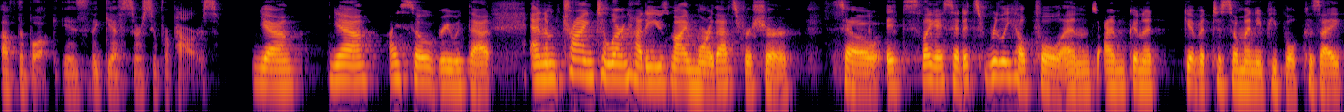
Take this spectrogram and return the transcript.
of the book is the gifts or superpowers. Yeah. Yeah. I so agree with that. And I'm trying to learn how to use mine more. That's for sure. So it's, like I said, it's really helpful. And I'm going to give it to so many people because I,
